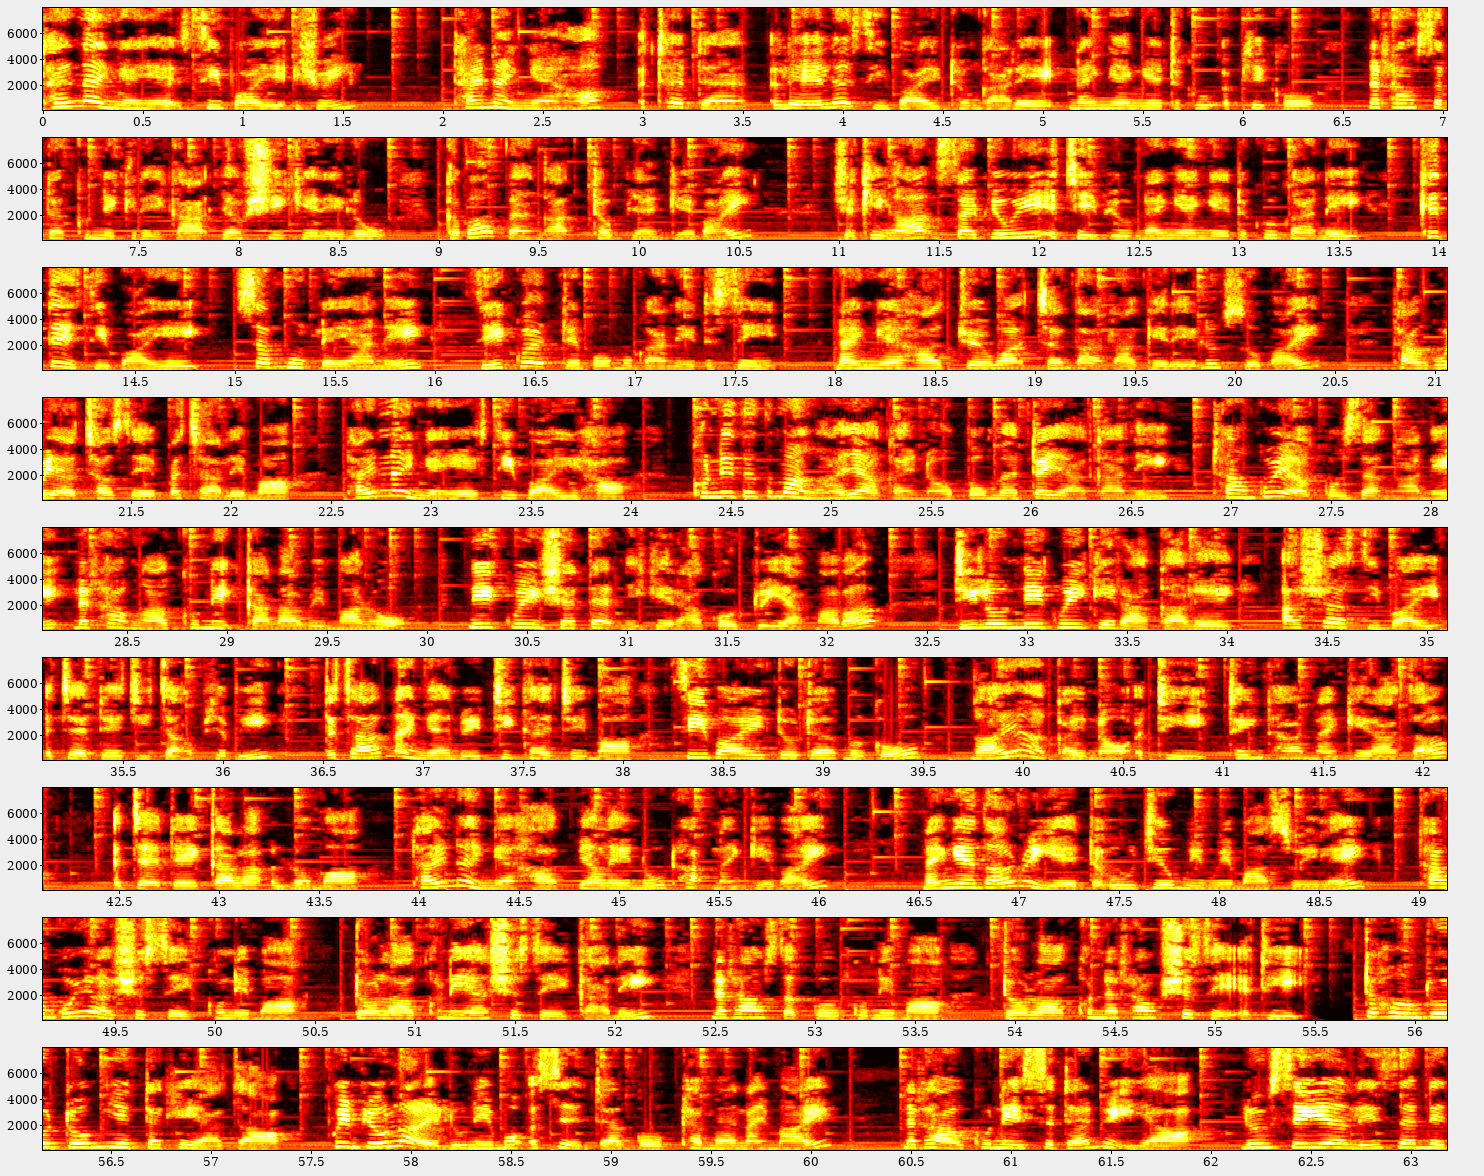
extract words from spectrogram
ထိုင်းနိုင်ငံရဲ့စီးပွားရေးအရွေးထိုင်းနိုင်ငံဟာအထက်တန်းအလေအလတ်စီးပွားရေးထွန်းကားတဲ့နိုင်ငံငယ်တစ်ခုအဖြစ်ကို2011ခုနှစ်ကလေးကရောက်ရှိခဲ့တယ်လို့ကမ္ဘာ့ဘဏ်ကထုတ်ပြန်ခဲ့ပါတယ်။ရခိုင်ကစိုက်ပျိုးရေးအခြေပြုနိုင်ငံငယ်တစ်ခုကနေခေတ်သစ်စီးပွားရေးစက်မှုလယ်ယာနဲ့ဈေးကွက်တင်ပို့မှုကနေတဆင့်နိုင်ငံဟာကျွယ်ဝချမ်းသာလာခဲ့တယ်လို့ဆိုပါတယ်။1960ပတ်ချာလင်းမှာထိုင်းနိုင်ငံရဲ့စီးပွားရေးဟာ 9.5ရာခိုင်နှုန်းပုံမှန်တက်ရာကနေ1995နဲ့2005ခုနှစ်ကာလတွေမှာတော့နှေးကွေးရက်တက်နေခဲ့တာကိုတွေ့ရမှာပါဒီလိုနှေးကွေးခဲ့တာကလည်းအာရှစီးပွားရေးအကျက်တဲကြီးကြောင့်ဖြစ်ပြီးတခြားနိုင်ငံတွေထိခိုက်ချိန်မှာစီးပွားရေးတိုးတက်မှုကို900ခိုင်နှုန်းအထိထိန်းထားနိုင်ခဲ့တာကြောင့်အကျက်တဲကာလအလွန်မှာထိုင်းနိုင်ငံဟာပြန်လည်နိုးထနိုင်ခဲ့ပါတယ်နိုင်ငံသားတွေရဲ့တဦးချင်းဝင်ဝင်မှာဆိုရင်လည်း1980ခုနှစ်မှာ ဒေါ်လာ980ကနေ2019ခုနှစ်မှာဒေါ်လာ9080အထိတဟုန်ထိုးတိုးမြင့်တက်ခဲ့ရကြောင်းဖွံ့ဖြိုးလာတဲ့လူနေမှုအဆင့်အတန်းကိုခန့်မှန်းနိုင်ပါတယ်။2000ခုနှစ်စစ်တမ်းတွေအရလူစီးရဲ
